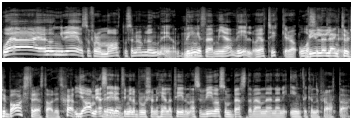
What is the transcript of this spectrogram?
"Åh, jag är hungrig och så får de mat och sen är de lugna igen. Det är inget så här, men jag vill och jag tycker och har åsikter. Vill du längtar du tillbaks till det stadiet själv? Ja, men jag säger det till mina brorsor hela tiden. Alltså, vi var som bästa vänner när ni inte kunde prata.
